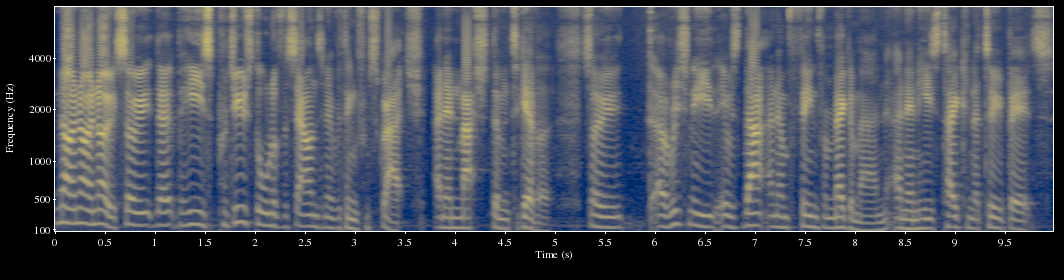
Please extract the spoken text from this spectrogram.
No, no, no. So the, he's produced all of the sounds and everything from scratch and then mashed them together. So originally it was that and a theme from Mega Man, and then he's taken the two bits,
